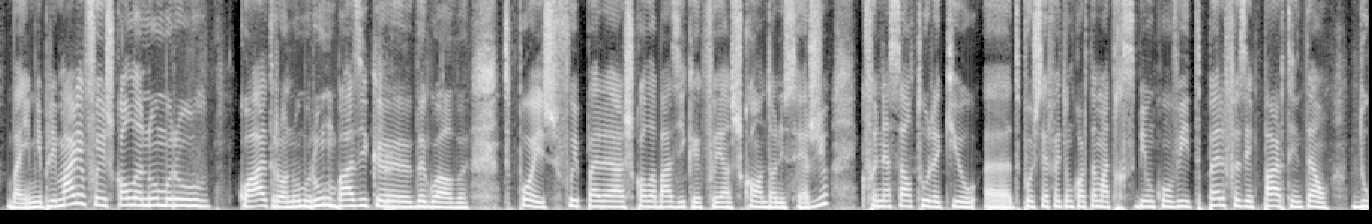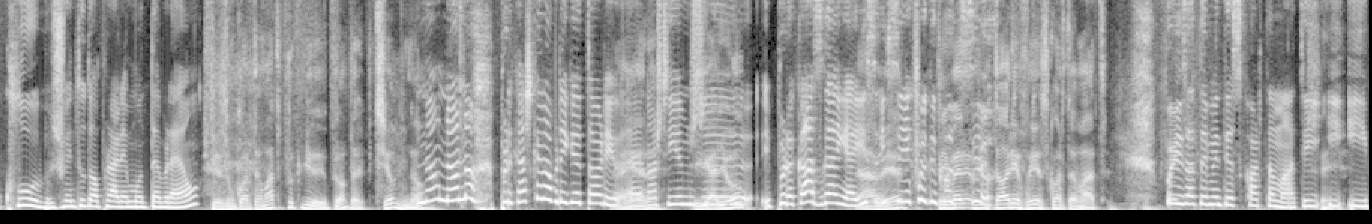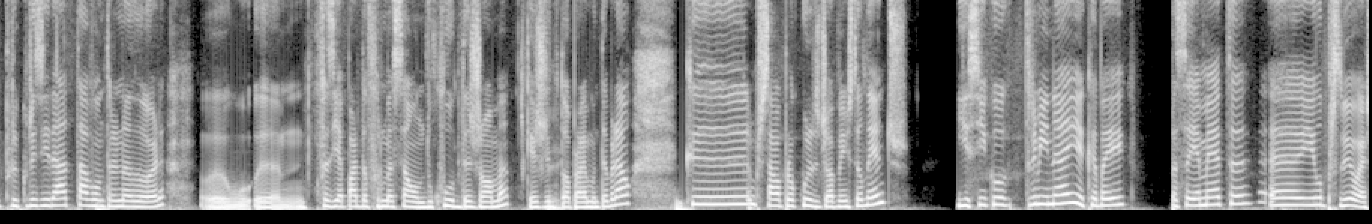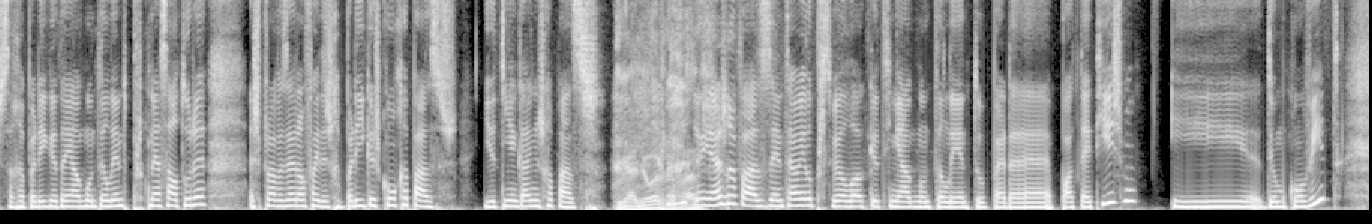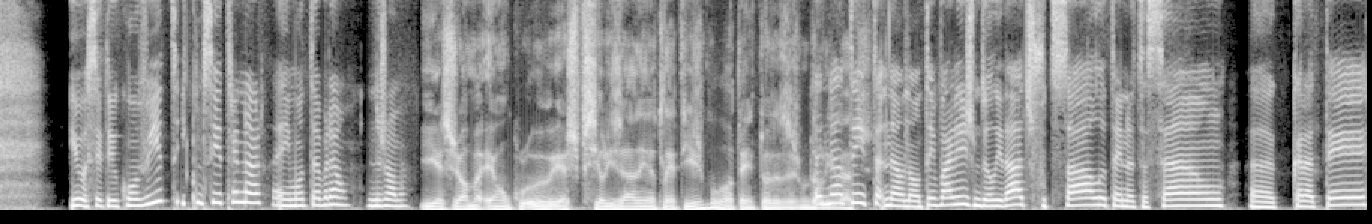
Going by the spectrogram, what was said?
Bem, a minha primária foi a escola número 4 ou número 1 básica Sim. da Gualva. Depois fui para a escola básica, que foi a escola António Sérgio, que foi nessa altura que eu, uh, depois de ter feito um corta-mato, recebi um convite para fazer parte então do clube Juventude Operária Monte de Abrão. Fez um corta-mato porque, pronto, apeteceu-lhe, não? Não, não, não, porque acho que era obrigatório. Ah, era? Uh, nós tínhamos. E por acaso ganhei, isso, isso é que foi que Primeira aconteceu. Primeira vitória foi esse corta-mato. Foi exatamente esse corta-mato. E, e, e, por curiosidade, estava um treinador que fazia parte da formação do clube da Que é a Juventude Operária Monte Abrão, que estava à procura de jovens talentos e assim que eu terminei, acabei, passei a meta, uh, ele percebeu esta rapariga tem algum talento, porque nessa altura as provas eram feitas raparigas com rapazes. E eu tinha ganho os rapazes. E ganhou os rapazes? Ganhei os rapazes. Então ele percebeu logo que eu tinha algum talento para, para o atletismo e deu-me convite. Eu aceitei o convite e comecei a treinar em Montabrão, na Joma. E esse Joma é, um, é especializado em atletismo ou tem todas as modalidades? Não, tem, não, não, tem várias modalidades: futsal, tem natação, uh, karaté,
